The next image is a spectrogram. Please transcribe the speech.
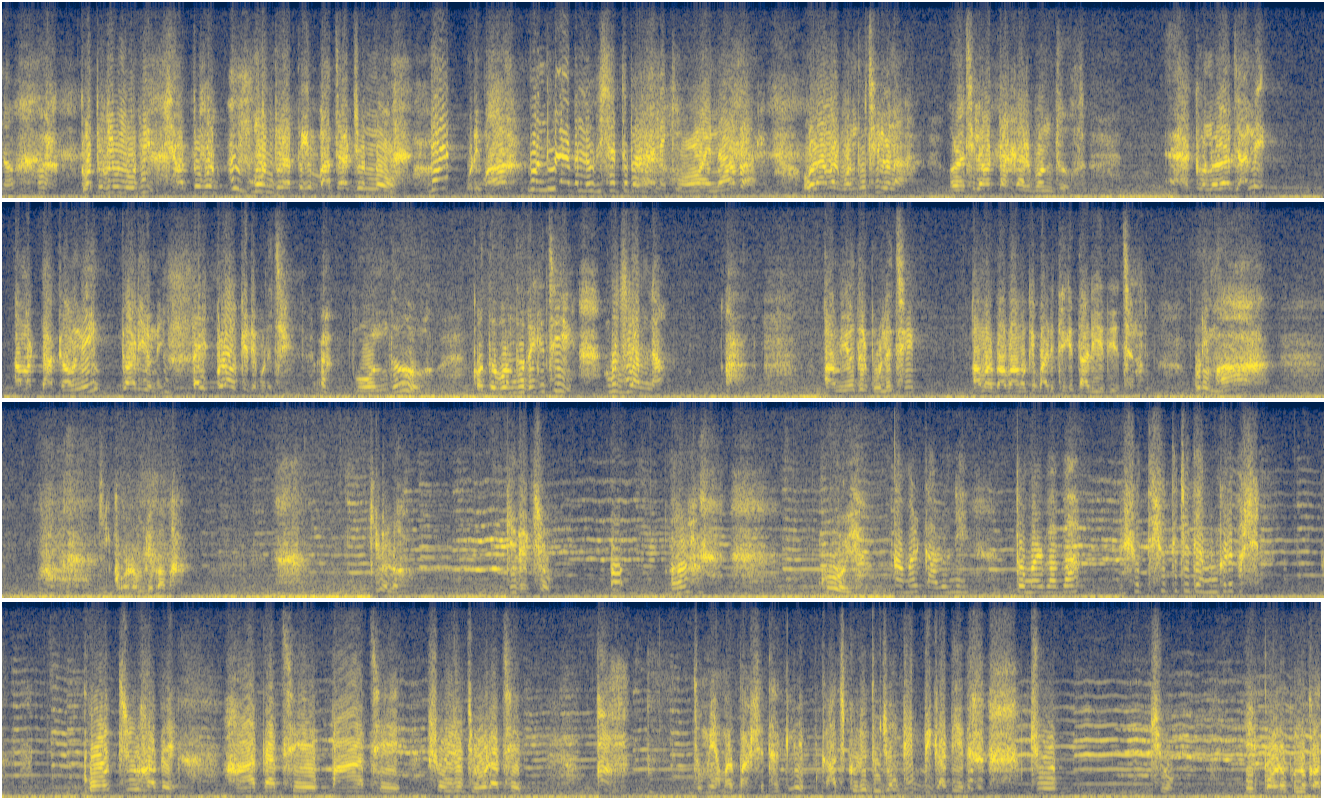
কেন কতগুলো লোভী স্বার্থপর বন্ধুরা থেকে বাঁচার জন্য। বন্ধুরা আবার লোভী স্বার্থপর হয় নাকি? হয় না আবার। ওরা আমার বন্ধু ছিল না। ওরা ছিল আমার টাকার বন্ধু। এখন ওরা জানে আমার টাকাও নেই গাড়িও নেই। তাই ওরাও কেটে পড়েছে। বন্ধু কত বন্ধু দেখেছি? বুঝলাম না। কই? আমার কারণে তোমার বাবা সত্যি সত্যি যদি এমন করে বসেন। কচু হবে। হাত আছে পা আছে শরীরে জোর আছে। তুমি আমার পাশে থাকলে কাজ করে দুজন দিব্যি কাটিয়ে দেবে। চুপ চুপ। এরপরও কোনো কথা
